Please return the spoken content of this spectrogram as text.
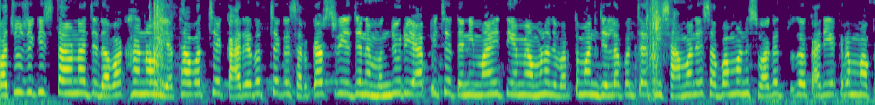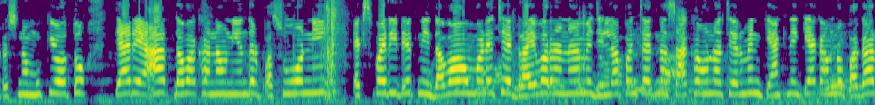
પશુ ચિકિત્સાઓના જે દવાખાનાઓ યથાવત છે, કાર્યરત છે કે સરકારશ્રીએ જેને મંજૂરી આપી છે તેની માહિતી અમે હમણાં જ વર્તમાન જિલ્લા પંચાયતની સામાન્ય સભામાં સ્વાગત કાર્યક્રમમાં પ્રશ્ન મૂક્યો હતો. ત્યારે આ દવાખાનાઓની અંદર પશુઓની એક્સપાયરી ડેટની દવાઓ મળે છે, ડ્રાઈવરના નામે જિલ્લા પંચાયતના શાખાઓના ચેરમેન ક્યાંક ને ક્યાંક આમનો પગાર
